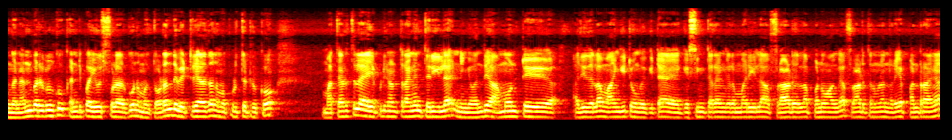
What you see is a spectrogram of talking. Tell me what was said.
உங்கள் நண்பர்களுக்கும் கண்டிப்பாக யூஸ்ஃபுல்லாக இருக்கும். நமக்கு தொடர்ந்து வெற்றியாக தான் நம்ம கொடுத்துட்ருக்கோம். மற்ற இடத்துல எப்படி நடத்துகிறாங்கன்னு தெரியல. நீங்கள் வந்து அமௌண்ட்டு அது இதெல்லாம் வாங்கிட்டு உங்ககிட்ட கெஸ்ஸிங் தரங்கிற மாதிரிலாம் ஃப்ராடு எல்லாம் பண்ணுவாங்க. ஃப்ராடு தனம்லாம் நிறைய பண்ணுறாங்க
